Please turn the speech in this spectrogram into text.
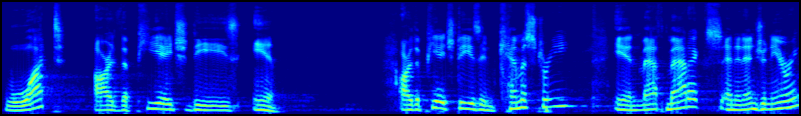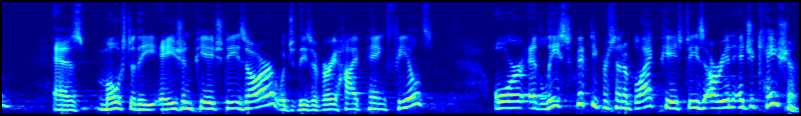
what are the PhDs in? Are the PhDs in chemistry, in mathematics, and in engineering, as most of the Asian PhDs are, which these are very high paying fields? Or at least 50% of black PhDs are in education,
